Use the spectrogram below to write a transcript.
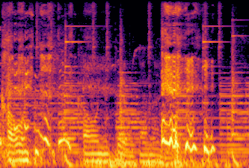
顔に顔に手を置かない。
